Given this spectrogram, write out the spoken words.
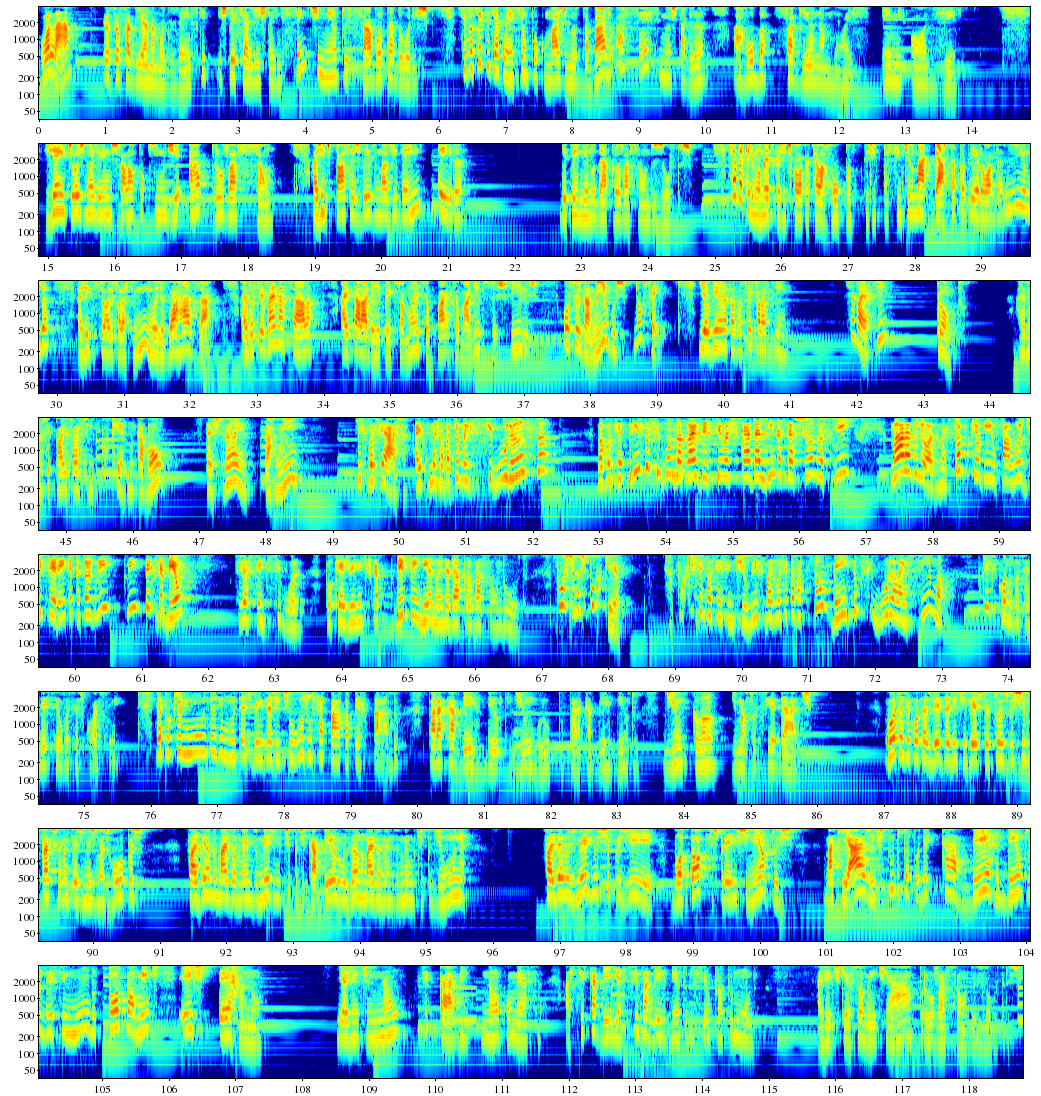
Olá, eu sou Fabiana Modzenski, especialista em sentimentos sabotadores. Se você quiser conhecer um pouco mais do meu trabalho, acesse meu Instagram, fabianamoz, M-O-Z. Gente, hoje nós iremos falar um pouquinho de aprovação. A gente passa às vezes uma vida inteira dependendo da aprovação dos outros. Sabe aquele momento que a gente coloca aquela roupa, que a gente tá sentindo uma gata poderosa, linda? A gente se olha e fala assim: hum, hoje eu vou arrasar. Aí você vai na sala, aí tá lá de repente sua mãe, seu pai, seu marido, seus filhos, ou seus amigos, não sei. E alguém olha para você e fala assim: você vai assim? Pronto. Aí você para e fala assim: por quê? Não tá bom? Tá estranho? Tá ruim? O que, que você acha? Aí começa a bater uma insegurança mas você, 30 segundos atrás, desceu a escada linda, se achando assim, maravilhosa. Mas só porque alguém o falou diferente, a pessoa nem, nem percebeu, você já se sente segura. Porque às vezes a gente fica dependendo ainda da aprovação do outro. Poxa, mas por quê? Porque se você sentiu isso, mas você estava tão bem, tão segura lá em cima, por que, que quando você desceu você ficou assim? É porque muitas e muitas vezes a gente usa um sapato apertado para caber dentro de um grupo, para caber dentro de um clã, de uma sociedade. Quantas e quantas vezes a gente vê as pessoas vestindo praticamente as mesmas roupas, fazendo mais ou menos o mesmo tipo de cabelo, usando mais ou menos o mesmo tipo de unha, fazendo os mesmos tipos de botox, preenchimentos, maquiagens, tudo para poder caber dentro desse mundo totalmente externo e a gente não se cabe, não começa a se caber e a se valer dentro do seu próprio mundo. A gente quer somente a aprovação dos outros.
